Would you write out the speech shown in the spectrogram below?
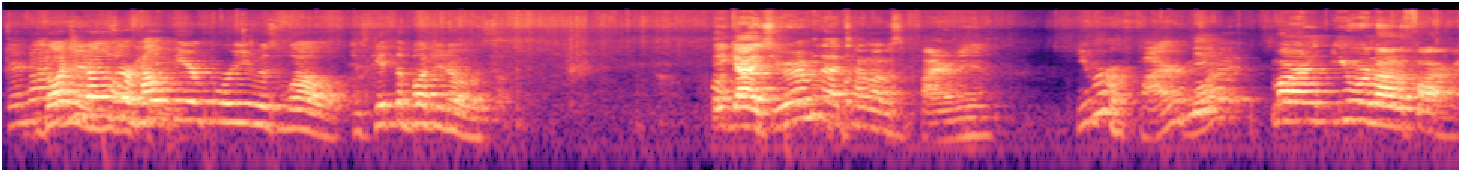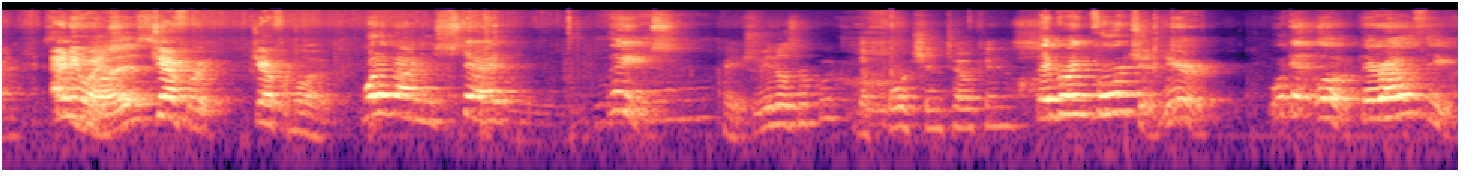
They're not very Budgetos are healthier for you as well. Just get the budgetos. Hey guys, you remember that time I was a fireman? You were a fireman? What? Martin, you were not a fireman. Anyways, was. Jeffrey, Jeffrey, What? what about instead these? Hey, show me those real quick. The fortune tokens? They bring fortune. Here, look at look, they're healthy.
